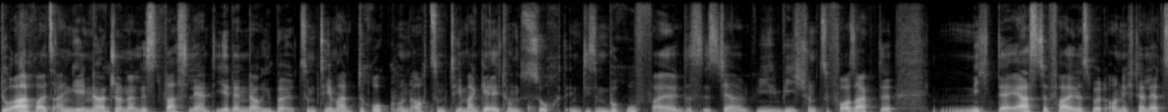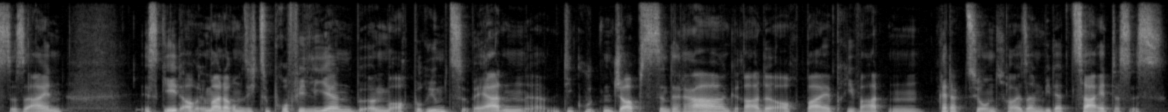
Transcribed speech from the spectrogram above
du auch als angehender Journalist, was lernt ihr denn darüber zum Thema Druck und auch zum Thema Geltungssucht in diesem Beruf? Weil das ist ja, wie, wie ich schon zuvor sagte, nicht der erste Fall, das wird auch nicht der letzte sein es geht auch immer darum, sich zu profilieren, irgendwo auch berühmt zu werden. Ähm, die guten Jobs sind rar, gerade auch bei privaten Redaktionshäusern wie der Zeit. Das ist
